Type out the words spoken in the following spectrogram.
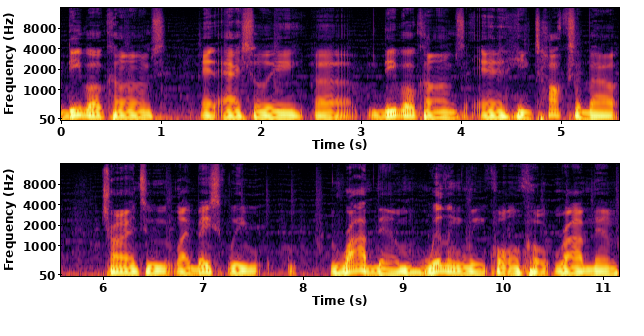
Debo comes and actually uh, Debo comes and he talks about trying to like basically rob them willingly, quote unquote, rob them,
